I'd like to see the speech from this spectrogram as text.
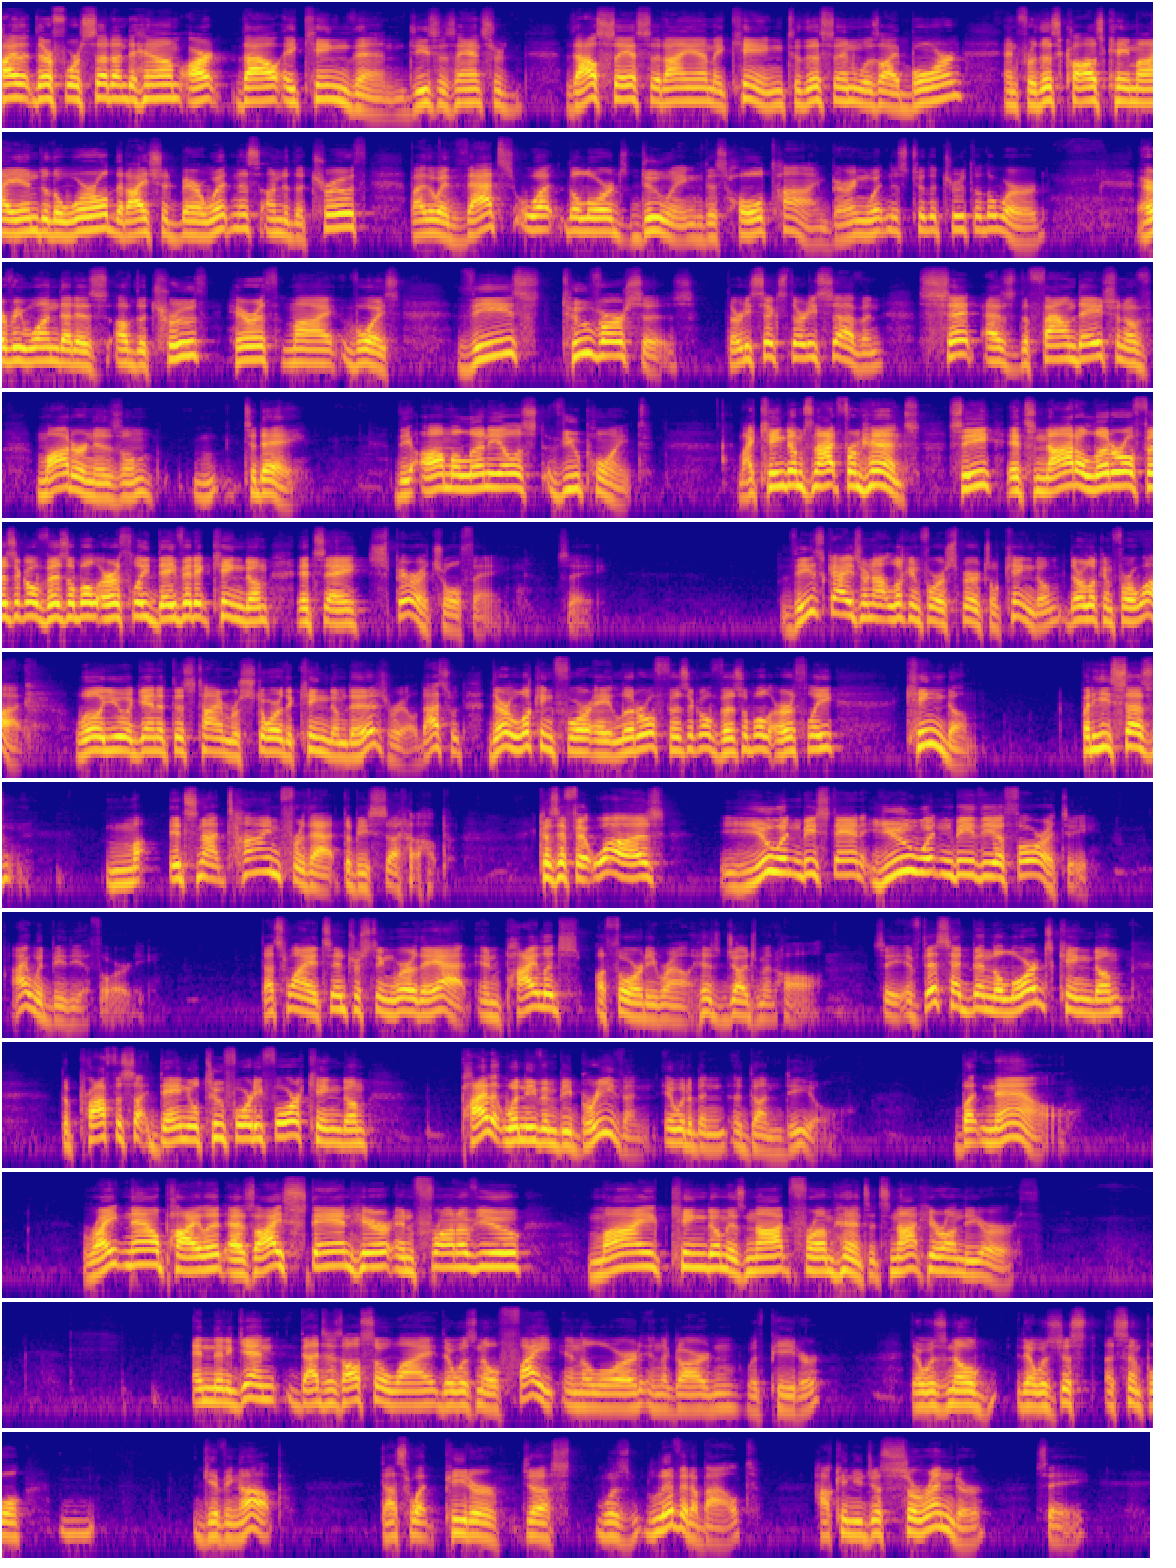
Pilate therefore said unto him, Art thou a king then? Jesus answered, Thou sayest that I am a king. To this end was I born, and for this cause came I into the world, that I should bear witness unto the truth. By the way, that's what the Lord's doing this whole time, bearing witness to the truth of the word. Everyone that is of the truth heareth my voice. These two verses 36, 37, sit as the foundation of modernism today, the amillennialist viewpoint. My kingdom's not from hence. See, it's not a literal, physical, visible, earthly Davidic kingdom, it's a spiritual thing. See? These guys are not looking for a spiritual kingdom. They're looking for what? Will you again at this time restore the kingdom to Israel? That's what they're looking for a literal, physical, visible, earthly kingdom. But he says it's not time for that to be set up. Because if it was, you wouldn't be standing, you wouldn't be the authority. I would be the authority. That's why it's interesting where they at in Pilate's authority round, his judgment hall. See, if this had been the Lord's kingdom, the prophesied Daniel 244 kingdom, Pilate wouldn't even be breathing. It would have been a done deal. But now, right now, Pilate, as I stand here in front of you, my kingdom is not from hence. It's not here on the earth. And then again, that is also why there was no fight in the Lord in the garden with Peter. There was no, there was just a simple giving up. That's what Peter just was livid about. How can you just surrender? See?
